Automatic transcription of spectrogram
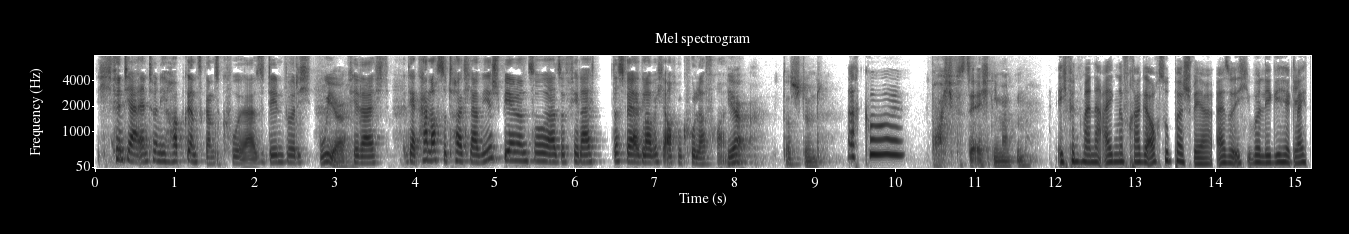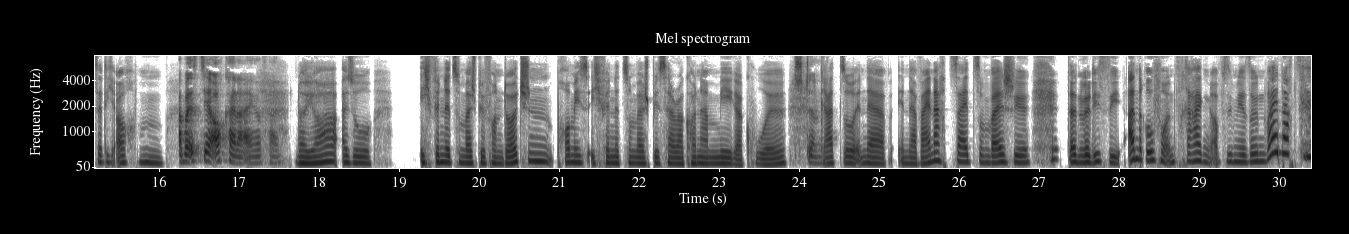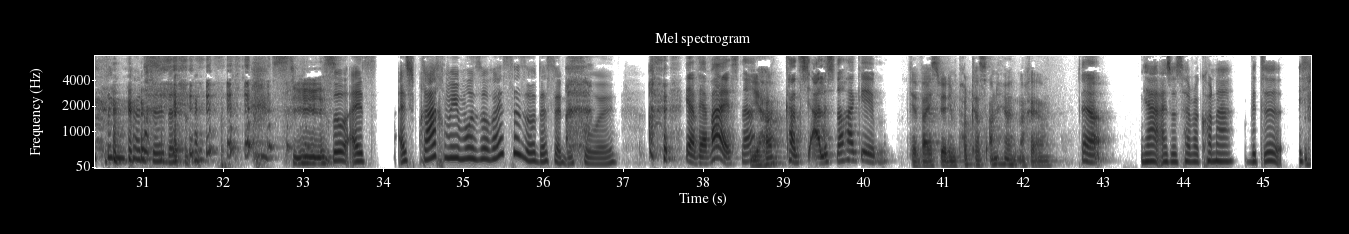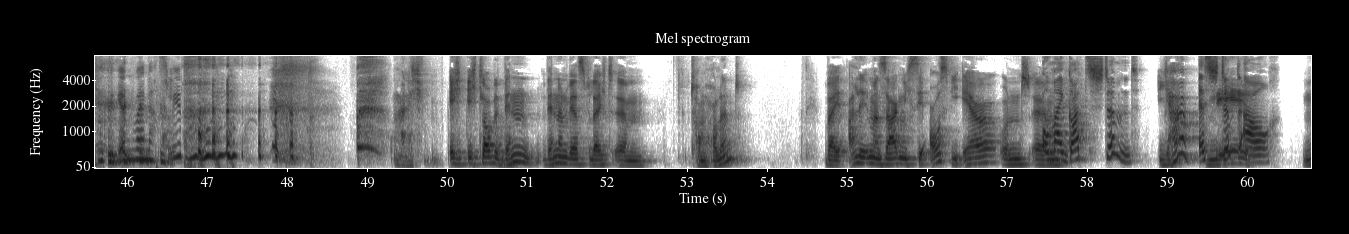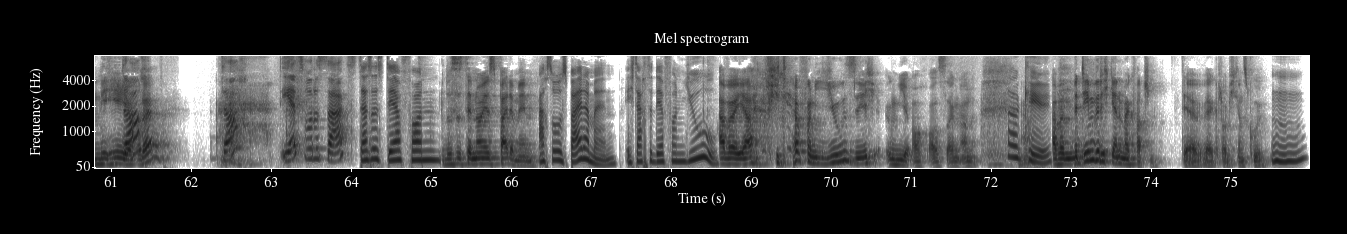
Ich finde ja Anthony Hopkins ganz cool. Also den würde ich oh ja. vielleicht. Der kann auch so toll Klavier spielen und so. Also vielleicht, das wäre, glaube ich, auch ein cooler Freund. Ja, das stimmt. Ach cool. Boah, ich wüsste echt niemanden. Ich finde meine eigene Frage auch super schwer. Also ich überlege hier gleichzeitig auch. Hm. Aber ist dir auch keiner eingefallen? Naja, also ich finde zum Beispiel von deutschen Promis, ich finde zum Beispiel Sarah Connor mega cool. Stimmt. Gerade so in der, in der Weihnachtszeit zum Beispiel, dann würde ich sie anrufen und fragen, ob sie mir so ein Weihnachtslied singen könnte. Das, Süß. So als, als Sprachmemo, so weißt du so, das fände ich cool. Ja, wer weiß, ne? Ja. Kann sich alles noch ergeben. Wer weiß, wer den Podcast anhört nachher. Ja. Ja, also Sarah Connor, bitte, ich hätte gern ein Weihnachtslied. Oh Mann, ich, ich, ich glaube, wenn, wenn dann wäre es vielleicht ähm, Tom Holland. Weil alle immer sagen, ich sehe aus wie er und. Ähm, oh mein Gott, stimmt. Ja. Es nee. stimmt auch. Nee, Doch. oder? Doch. Jetzt, wo du es sagst. Das ist der von. Das ist der neue Spider-Man. Ach so, Spider-Man. Ich dachte der von You. Aber ja, wie der von You sehe ich irgendwie auch aus, sagen alle. Okay. Ja. Aber mit dem würde ich gerne mal quatschen der wäre, glaube ich, ganz cool. Mhm.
